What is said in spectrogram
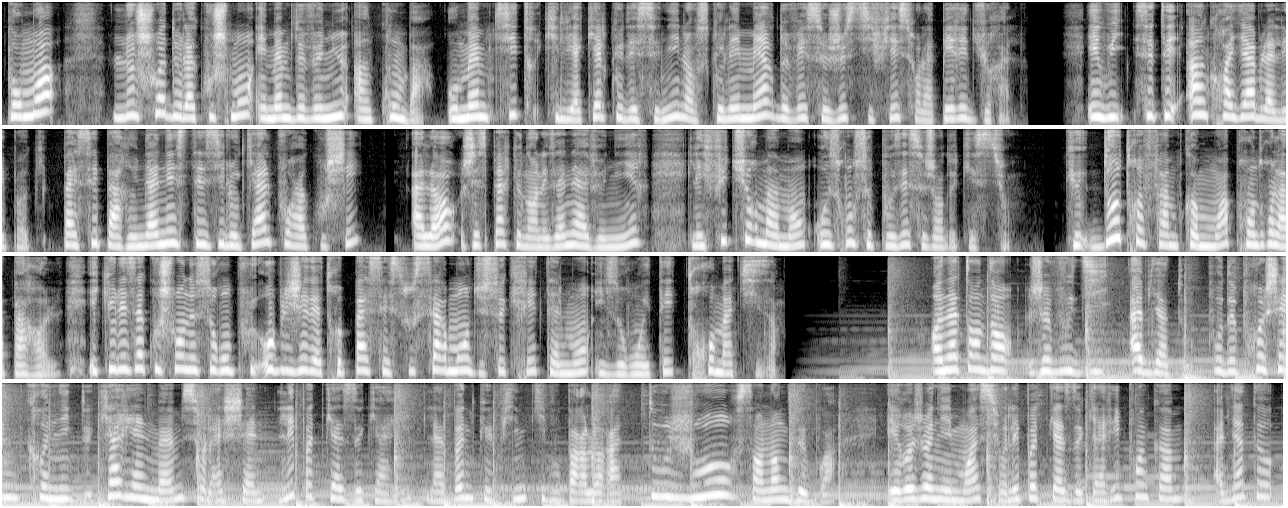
Pour moi, le choix de l'accouchement est même devenu un combat, au même titre qu'il y a quelques décennies lorsque les mères devaient se justifier sur la péridurale. Et oui, c'était incroyable à l'époque, passer par une anesthésie locale pour accoucher. Alors, j'espère que dans les années à venir, les futures mamans oseront se poser ce genre de questions. Que d'autres femmes comme moi prendront la parole et que les accouchements ne seront plus obligés d'être passés sous serment du secret tellement ils auront été traumatisants. En attendant, je vous dis à bientôt pour de prochaines chroniques de Carrie Mum sur la chaîne Les Podcasts de Carrie, la bonne copine qui vous parlera toujours sans langue de bois. Et rejoignez-moi sur lespodcastsdecarrie.com. À bientôt!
